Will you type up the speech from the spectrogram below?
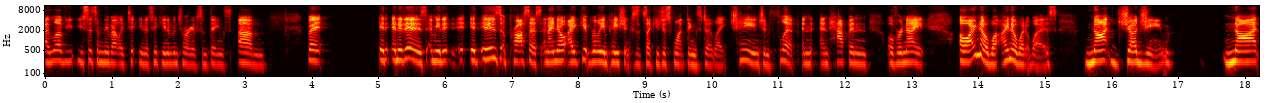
I love you. You said something about like t- you know taking inventory of some things. Um, but it and it is. I mean, it, it it is a process, and I know I get really impatient because it's like you just want things to like change and flip and and happen overnight. Oh, I know what I know what it was. Not judging, not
